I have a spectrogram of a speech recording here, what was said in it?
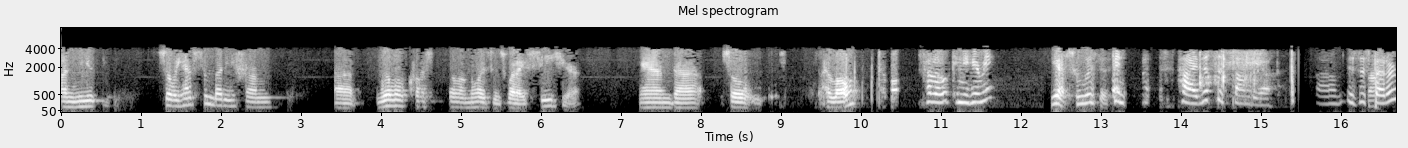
unmute you. So we have somebody from uh, Willow Crest, Illinois, is what I see here. And uh, so, hello? Hello, can you hear me? Yes, who is this? Can, hi, this is Sandhya. Um, is this better?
